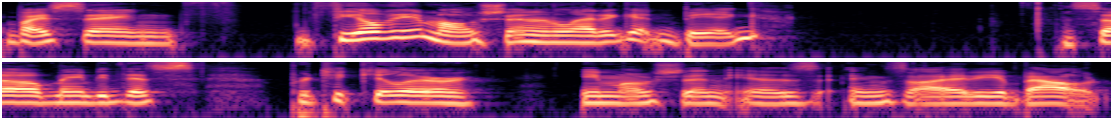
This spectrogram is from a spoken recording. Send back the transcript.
by saying, Feel the emotion and let it get big. So maybe this particular emotion is anxiety about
